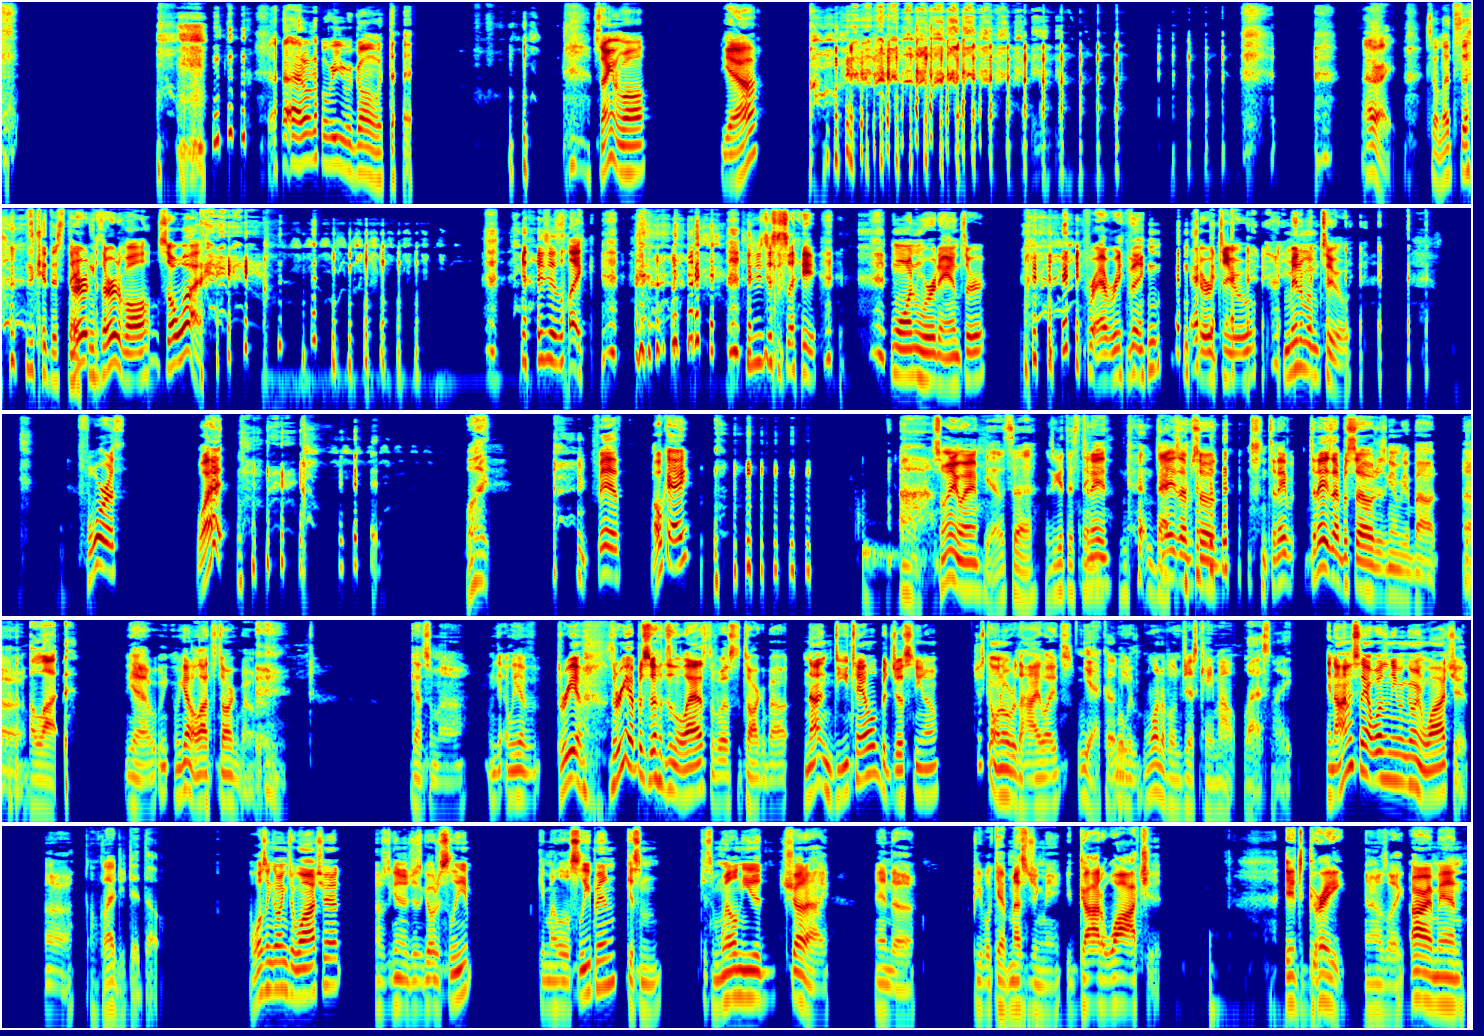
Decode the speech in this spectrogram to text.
I don't know where you were going with that. Second of all, yeah. All right, so let's uh, let's get this thing. Third, third of all, so what? I just like you just say one word answer for everything or two, minimum two. Fourth, what? what? Fifth, okay. Ah, so anyway, Yeah, let's uh let's get this thing. Today- back. today's episode today today's episode is going to be about uh a lot. yeah we, we got a lot to talk about got some uh we, got, we have three of three episodes of the last of us to talk about not in detail but just you know just going over the highlights Yeah, because I mean, one of them just came out last night. And honestly i wasn't even going to watch it. Uh I'm glad you did though. i wasn't going to watch it. I was going to just go to sleep get my little sleep in get some get some well needed shut eye and uh people kept messaging me you gotta watch it. It's great. And i was like all right man.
